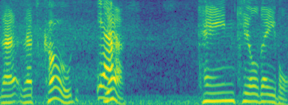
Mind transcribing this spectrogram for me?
That that's code. Yeah. Yes. Cain killed Abel.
